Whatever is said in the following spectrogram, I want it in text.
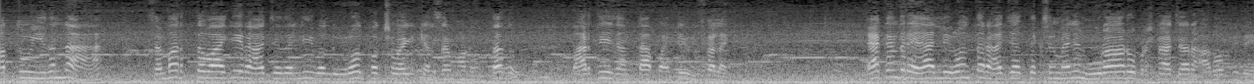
ಮತ್ತು ಇದನ್ನು ಸಮರ್ಥವಾಗಿ ರಾಜ್ಯದಲ್ಲಿ ಒಂದು ವಿರೋಧ ಪಕ್ಷವಾಗಿ ಕೆಲಸ ಮಾಡುವಂಥದ್ದು ಭಾರತೀಯ ಜನತಾ ಪಾರ್ಟಿ ವಿಫಲ ಆಗಿದೆ. ಯಾಕಂದರೆ ಅಲ್ಲಿರುವಂಥ ರಾಜ್ಯಾಧ್ಯಕ್ಷರ ಮೇಲೆ ನೂರಾರು ಭ್ರಷ್ಟಾಚಾರ ಆರೋಪ ಇದೆ.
